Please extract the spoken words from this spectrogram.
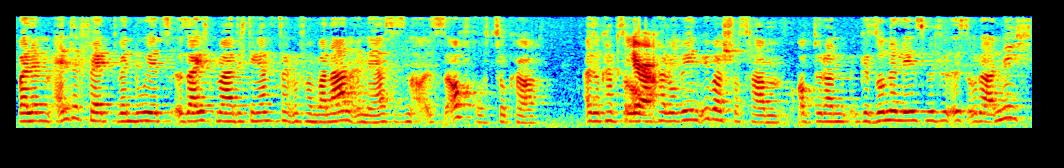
weil im Endeffekt, wenn du jetzt, sag ich mal, dich den ganzen Tag nur von Bananen ernährst, ist es auch Fruchtzucker. Also kannst du auch ja. einen Kalorienüberschuss haben, ob du dann gesunde Lebensmittel isst oder nicht.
